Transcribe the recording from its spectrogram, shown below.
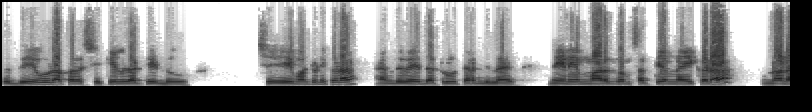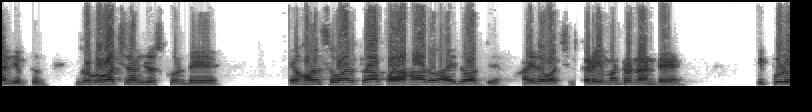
సో దేవుడు అక్కడ షెకేల్ కట్టిండు. ఏమంటుండు ఇక్కడ? I'm the way the truth and the life నేనే మార్గం సత్యంన ఇక్కడ ఉన్నానని చెప్తుంది ఇంకొక వచనం చూసుకుంటే యహోన్స్ వార్త పదహారు ఐదో అధ్యాయం ఐదో వచనం. ఇక్కడ ఏమంటుండంటే ఇప్పుడు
